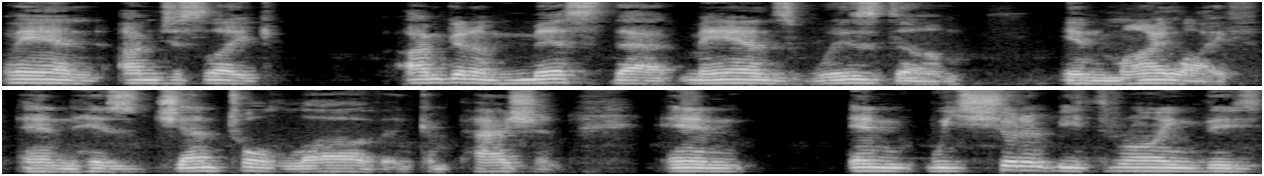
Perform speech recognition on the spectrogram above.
man, I'm just like, I'm gonna miss that man's wisdom in my life and his gentle love and compassion. And and we shouldn't be throwing these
